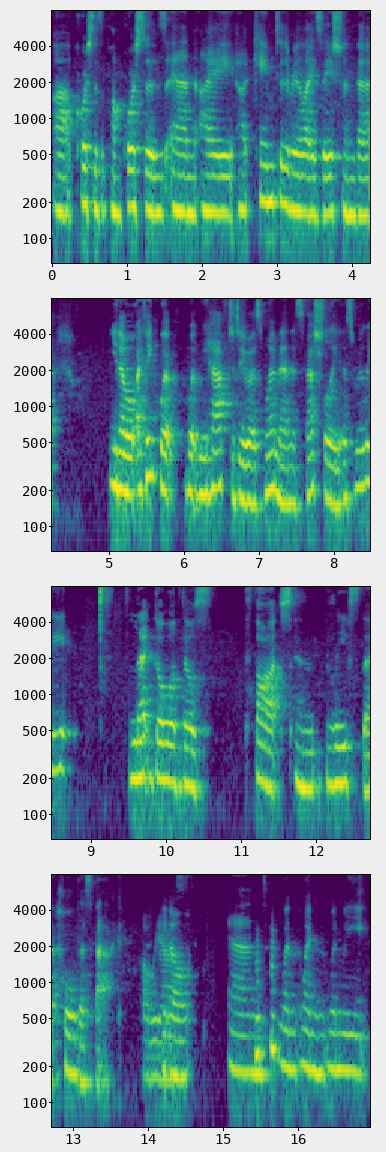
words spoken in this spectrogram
uh, courses upon courses. And I uh, came to the realization that, you know, I think what, what we have to do as women, especially, is really let go of those thoughts and beliefs that hold us back. Oh, yeah. You know, and when when when we,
